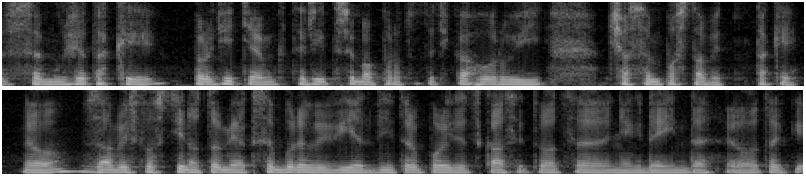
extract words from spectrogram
se může taky proti těm, kteří třeba proto teďka horují, časem postavit taky. Jo? V závislosti na tom, jak se bude vyvíjet vnitropolitická situace někde jinde. Jo? Tak eh,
